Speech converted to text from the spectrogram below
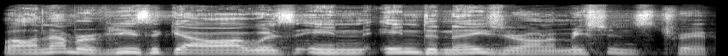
Well, a number of years ago, I was in Indonesia on a missions trip.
